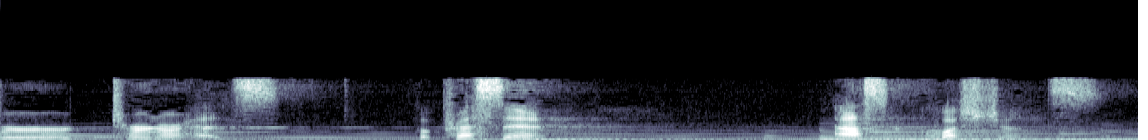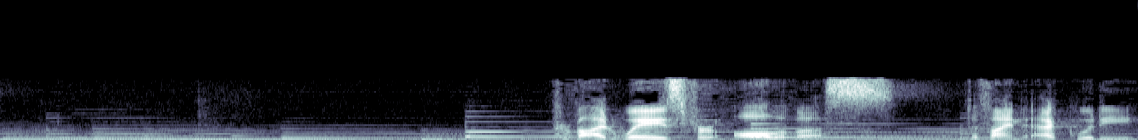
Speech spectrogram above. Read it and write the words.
or turn our heads, but press in, ask questions, provide ways for all of us to find equity,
